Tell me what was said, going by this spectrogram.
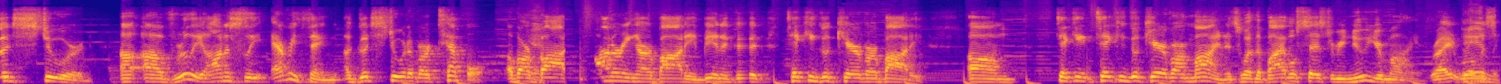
Good steward uh, of really, honestly, everything. A good steward of our temple, of our yeah. body, honoring our body, being a good, taking good care of our body. Um, taking taking good care of our mind. It's what the Bible says to renew your mind, right? Romans,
